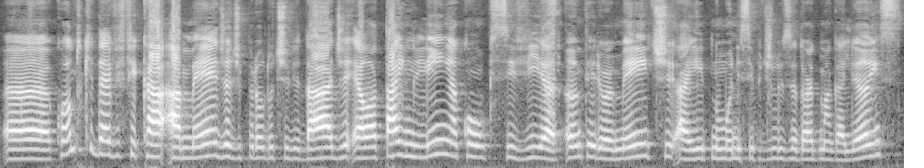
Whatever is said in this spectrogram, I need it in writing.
uh, quanto que deve ficar a média de produtividade? Ela está em linha com o que se via anteriormente aí no município de Luiz Eduardo Magalhães?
